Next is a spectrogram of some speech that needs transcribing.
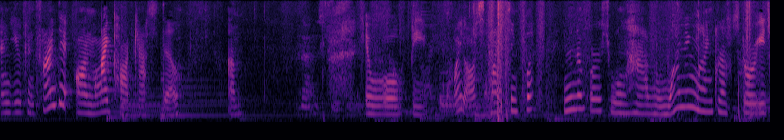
and you can find it on my podcast still. Um, it will be quite awesome, I think. But Universe will have running Minecraft stories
